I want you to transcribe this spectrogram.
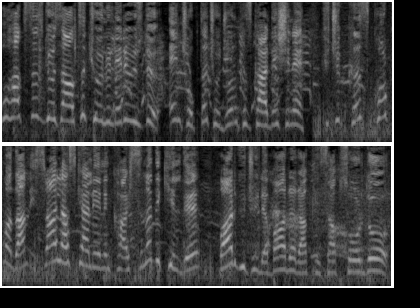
Bu haksız gözaltı köylüleri üzdü. En çok da çocuğun kız kardeşini. Küçük kız korkmadan İsrail askerlerinin karşısına dikildi. Var gücüyle bağırarak hesap sordu.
